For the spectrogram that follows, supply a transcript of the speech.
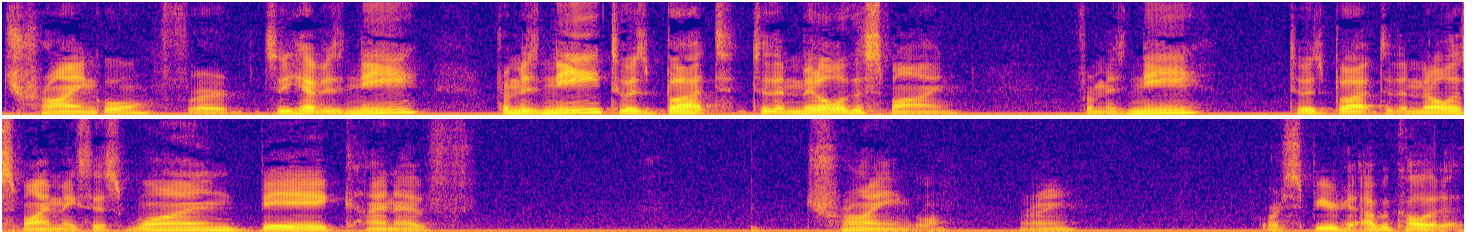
triangle for so you have his knee from his knee to his butt to the middle of the spine. From his knee to his butt to the middle of the spine makes this one big kind of triangle, right? Or spearhead. I would call it a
